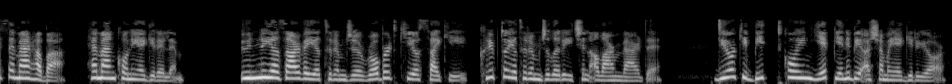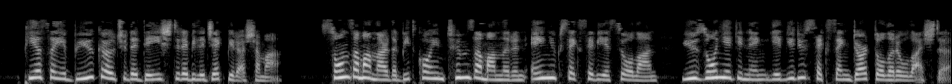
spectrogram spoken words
Herkese merhaba. Hemen konuya girelim. Ünlü yazar ve yatırımcı Robert Kiyosaki, kripto yatırımcıları için alarm verdi. Diyor ki Bitcoin yepyeni bir aşamaya giriyor. Piyasayı büyük ölçüde değiştirebilecek bir aşama. Son zamanlarda Bitcoin tüm zamanların en yüksek seviyesi olan 117'nin 784 dolara ulaştı.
